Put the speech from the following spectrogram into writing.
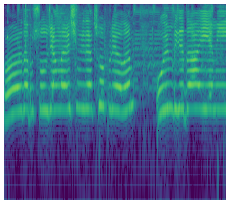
Bu arada bu solucanları şimdiden toplayalım. Oyun bize daha iyi yemeğe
